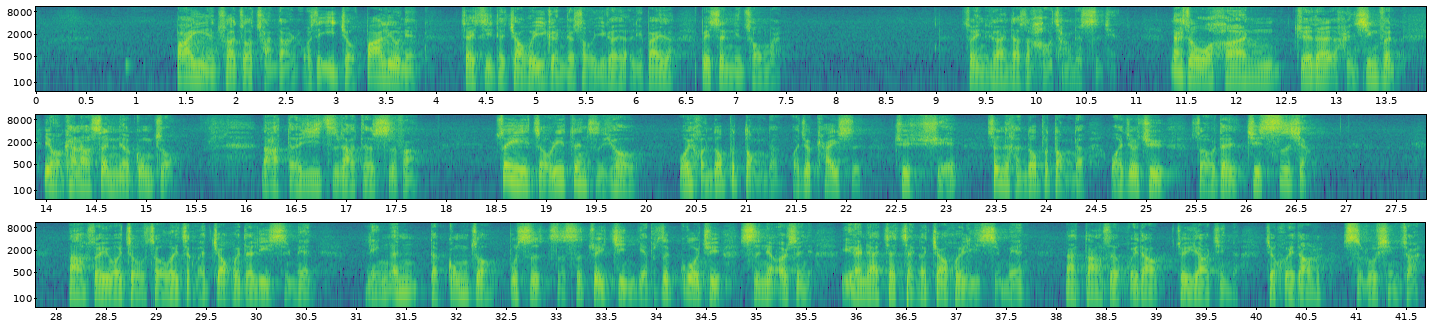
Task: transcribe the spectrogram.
八一年出来做传道人，我是一九八六年在自己的教会一个人的时候，一个礼拜的被圣灵充满，所以你看，那是好长的时间。那时候我很觉得很兴奋，因为我看到圣灵的工作，那得医治啊，得释放。所以走了一阵子以后，我有很多不懂的，我就开始去学，甚至很多不懂的，我就去所谓的去思想。啊，所以我走走回整个教会的历史面，灵恩的工作不是只是最近，也不是过去十年二十年，原来在整个教会历史面。那当时回到最要紧的，就回到《使徒行传》。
